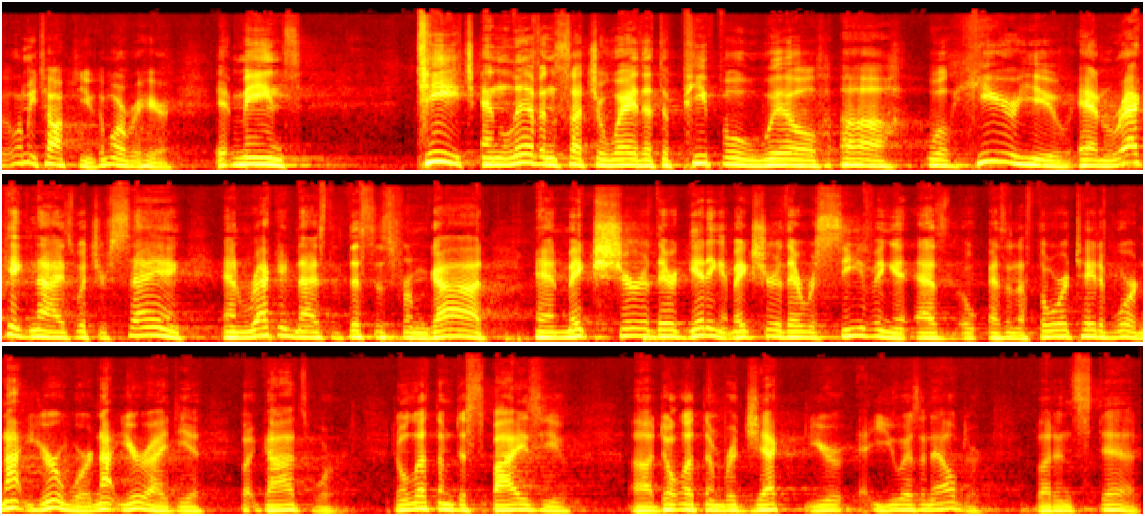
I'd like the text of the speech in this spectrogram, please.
uh, let me talk to you. Come over here. It means teach and live in such a way that the people will, uh, will hear you and recognize what you're saying and recognize that this is from God and make sure they're getting it. Make sure they're receiving it as, as an authoritative word, not your word, not your idea, but God's word. Don't let them despise you. Uh, don't let them reject your, you as an elder, but instead,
